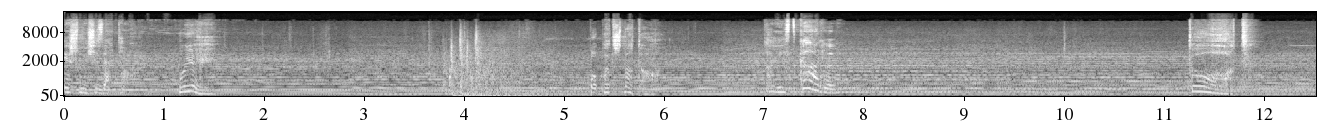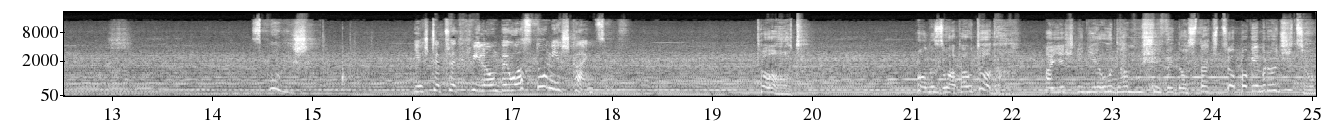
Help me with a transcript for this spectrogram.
Zabierzmy się za to. Ojej. Popatrz na to. To jest Karl. Todd. Spójrz. Jeszcze przed chwilą było stu mieszkańców. Todd. On złapał Toda. A jeśli nie uda mu się wydostać, co powiem rodzicom?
